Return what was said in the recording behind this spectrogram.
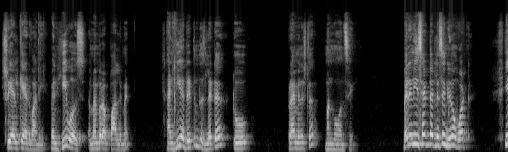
Sri L.K. Advani, when he was a member of parliament, and he had written this letter to Prime Minister Manmohan Singh, wherein he said that, listen, you know what? ये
